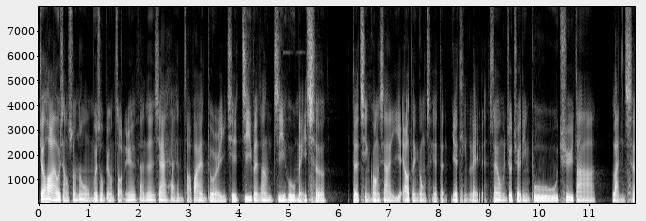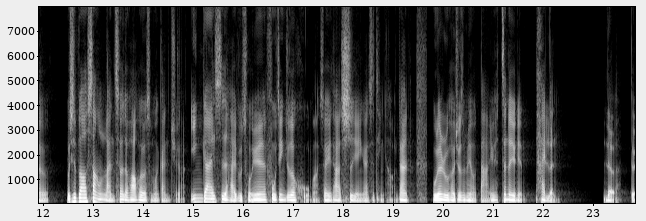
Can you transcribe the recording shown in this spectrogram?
就后来我想说，那我们为什么不用走呢？因为反正现在还很早，八点多而已。其实基本上几乎没车的情况下，也要等公车，也等也挺累的。所以我们就决定不去搭缆车。我其实不知道上缆车的话会有什么感觉啊？应该是还不错，因为附近就是湖嘛，所以它的视野应该是挺好的。但无论如何，就是没有搭，因为真的有点太冷了。对，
